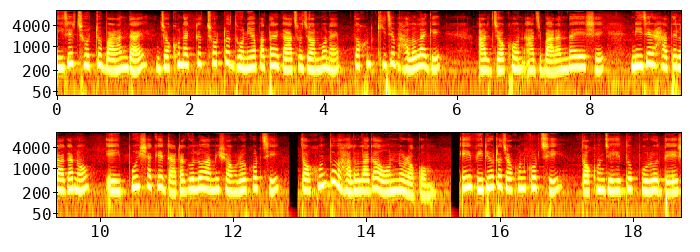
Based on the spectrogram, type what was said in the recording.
নিজের ছোট্ট বারান্দায় যখন একটা ছোট্ট ধনিয়া পাতার গাছও জন্ম নেয়, তখন কী যে ভালো লাগে। আর যখন আজ বারান্দায় এসে নিজের হাতে লাগানো এই পুঁই শাকের ডাটাগুলো আমি সংগ্রহ করছি, তখন তো ভালো লাগা অন্য রকম। এই ভিডিওটা যখন করছি, তখন যেহেতু পুরো দেশ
